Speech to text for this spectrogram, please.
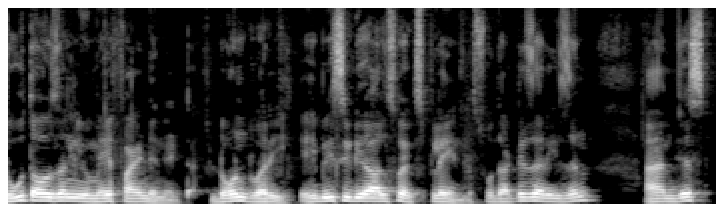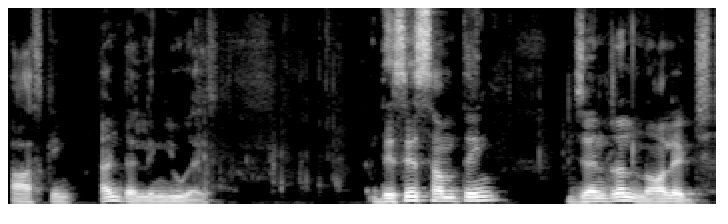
2000 you may find in it. Don't worry. Abcd also explained. So that is the reason i am just asking and telling you guys this is something general knowledge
